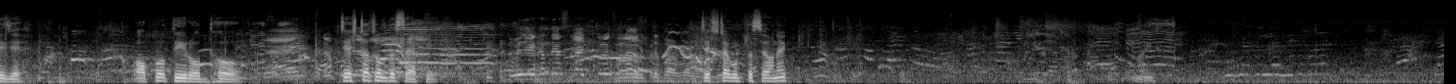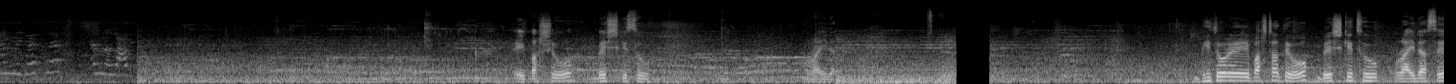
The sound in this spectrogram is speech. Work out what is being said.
এই যে অপ্রতিরোধ। চেষ্টা চলতেছে আর কি। তুমি যে এখান থেকে স্লাইড করে চলে উঠতে পারবে চেষ্টা করতেছে অনেক। এই পাশেও বেশ কিছু রাইডার। ভিতরে এই পাশটাতেও বেশ কিছু রাইড আছে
